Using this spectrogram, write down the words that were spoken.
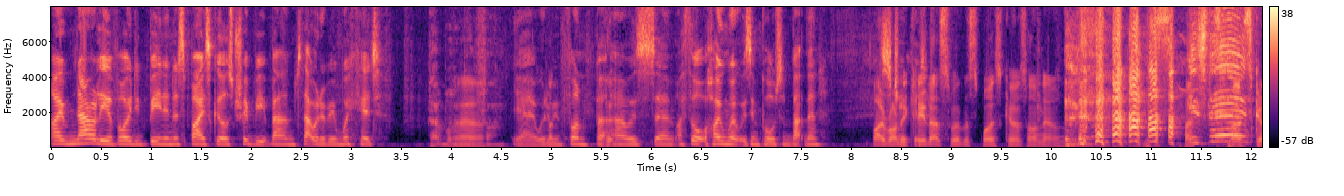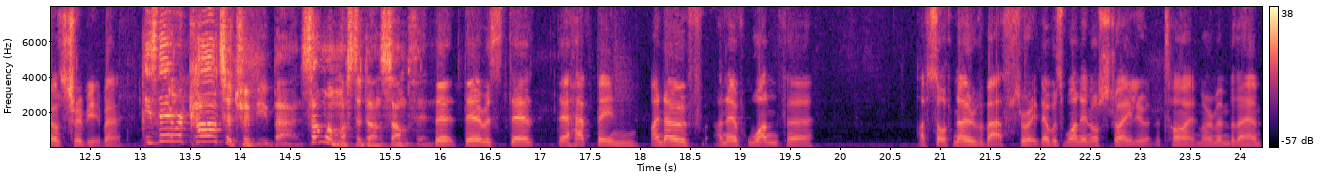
I've narrowly avoided being in a Spice Girls tribute band. That would have been wicked. That would have been fun. Yeah, it would have been fun. But I was, um, I thought homework was important back then. Ironically, Stupid. that's where the Spice Girls are now. Is there Spice Girls tribute band. is there a Carter tribute band? Someone must have done something. There, there is there there have been. I know of I know of one for. I've sort of known of about three. There was one in Australia at the time. I remember them,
